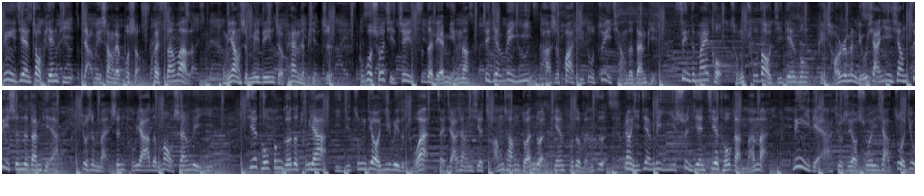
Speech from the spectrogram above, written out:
另一件照片 T 价位上来不少，快三万了，同样是 Made in Japan 的品质。不过说起这次的联名呢，这件卫衣怕是话题度最强的单品。Saint Michael 从出道即巅峰，给潮人们留下印象最深的单品啊，就是满身涂鸦的帽衫卫衣。街头风格的涂鸦以及宗教意味的图案，再加上一些长长短短篇幅的文字，让一件卫衣瞬间街头感满满。另一点啊，就是要说一下做旧，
